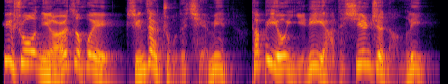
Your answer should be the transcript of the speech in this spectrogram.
并说：“你儿子会行在主的前面，他必有以利亚的先知能力。”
